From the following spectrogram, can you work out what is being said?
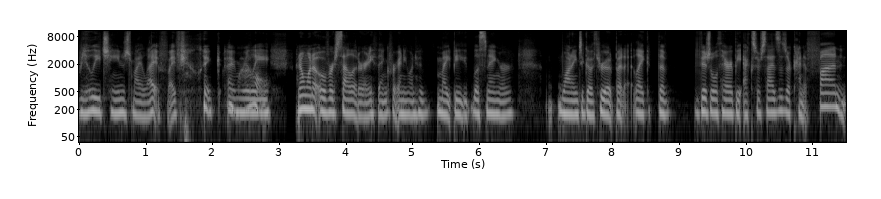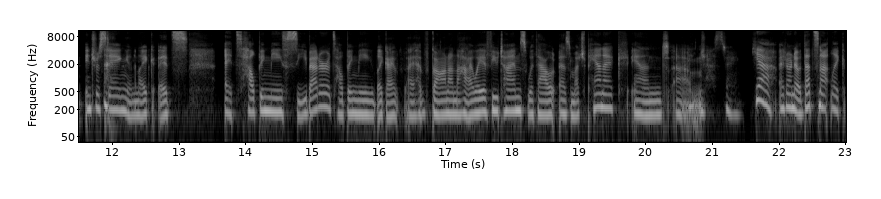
really changed my life. I feel like Oh, I'm wow. really, I don't want to oversell it or anything for anyone who might be listening or wanting to go through it, but like the visual therapy exercises are kind of fun and interesting and like it's it's helping me see better it's helping me like i i have gone on the highway a few times without as much panic and um Interesting. yeah i don't know that's not like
